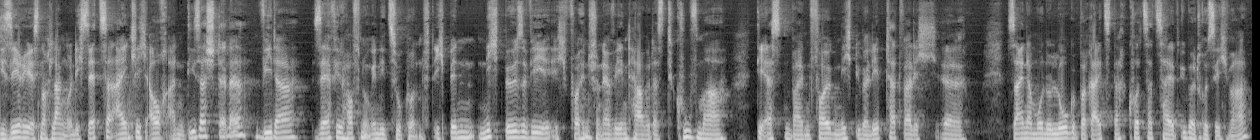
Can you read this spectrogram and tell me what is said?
die Serie ist noch lang und ich setze eigentlich auch an dieser Stelle wieder sehr viel Hoffnung in die Zukunft. Ich bin nicht böse, wie ich vorhin schon erwähnt habe, dass Kuvma die ersten beiden Folgen nicht überlebt hat, weil ich äh, seiner Monologe bereits nach kurzer Zeit überdrüssig war.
